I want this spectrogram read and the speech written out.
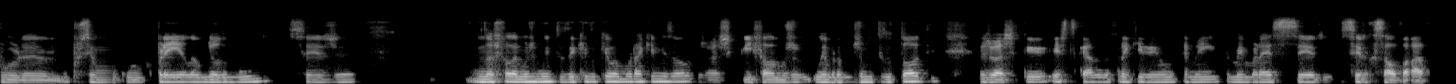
por, um, por ser um clube que para ele é o melhor do mundo, seja nós falamos muito daquilo que é o amor à camisola, mas acho que, e falamos, lembramos muito do Totti, mas eu acho que este caso da Frankie de Jong também, também merece ser, ser ressalvado.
